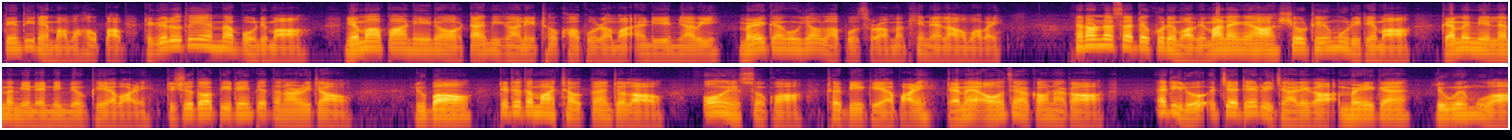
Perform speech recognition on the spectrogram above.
တင်သိနိုင်မှာမဟုတ်ပါဘူး။တကယ်လို့သိရမှတ်ပုံတွေမှာမြန်မာပါနေတော့တိုင်းပြည်ကနေထွက်ခွာဖို့တော့မှအန်ဒီအများပြီးအမေရိကန်ကိုရောက်လာဖို့ဆိုတာမဖြစ်နိုင်လောက်အောင်ပါပဲ။2021ခုနှစ်မှာမြန်မာနိုင်ငံဟာရှုပ်ထွေးမှုတွေထဲမှာကမ်းမမြင်လက်မမြင်နဲ့နေမြုပ်ခဲ့ရပါတယ်။တချို့သောပြည်တွင်းပြဿနာတွေကြောင့်လူပေါင်း1.6တန်းကျော်လောက်အိုးအိမ်ဆွတ်ခွာထွက်ပြေးခဲ့ရပါတယ်။ဒါပေမဲ့အောစရာကောင်းတာက အဲ့ဒီလိုအကြက်တဲတွေကြားတွေကအမေရိကန်လူဝင်မှုဟာ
